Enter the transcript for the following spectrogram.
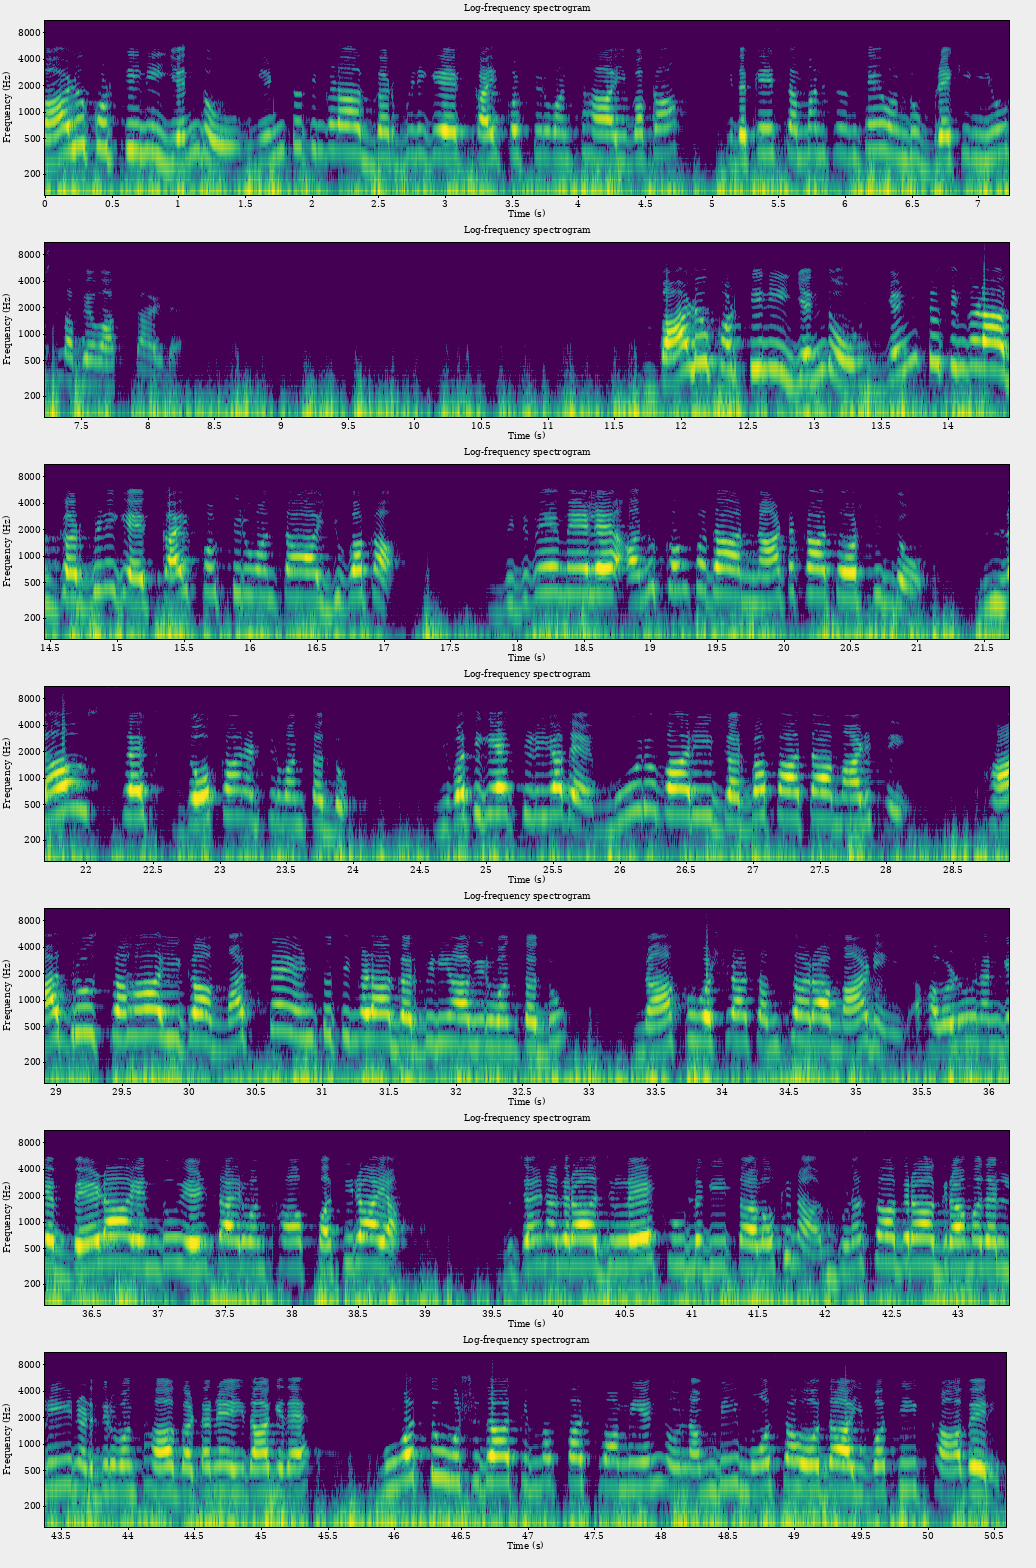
ಬಾಳು ಕೊಡ್ತೀನಿ ಎಂದು ಎಂಟು ತಿಂಗಳ ಗರ್ಭಿಣಿಗೆ ಕೈ ಕೊಟ್ಟಿರುವಂತಹ ಯುವಕ ಇದಕ್ಕೆ ಸಂಬಂಧಿಸಿದಂತೆ ಒಂದು ಬ್ರೇಕಿಂಗ್ ನ್ಯೂಸ್ ಲಭ್ಯವಾಗ್ತಾ ಇದೆ. ಬಾಳು ಕೊಡ್ತೀನಿ ಎಂದು ಎಂಟು ತಿಂಗಳ ಗರ್ಭಿಣಿಗೆ ಕೈ ಕೊಟ್ಟಿರುವಂತಹ ಯುವಕ ವಿಧವೆ ಮೇಲೆ ಅನುಕಂಪದ ನಾಟಕ ತೋರಿಸಿದ್ದು, ಲವ್ ಸೆಕ್ಸ್ ದೋಖಾ ನಡೆಸಿರುವಂತದ್ದು. ಯುವತಿಗೆ ತಿಳಿಯದೆ ಮೂರು ಬಾರಿ ಗರ್ಭಪಾತ ಮಾಡಿಸಿ ಆದ್ರೂ ಸಹ ಈಗ ಮತ್ತೆ ಎಂಟು ತಿಂಗಳ ಗರ್ಭಿಣಿ ಆಗಿರುವಂತದ್ದು ನಾಲ್ಕು ವರ್ಷ ಸಂಸಾರ ಮಾಡಿ, ಅವಳು ನನ್ಗೆ ಬೇಡ ಎಂದು ಹೇಳ್ತಾ ಇರುವಂತಹ ಪತಿರಾಯ, ವಿಜಯನಗರ ಜಿಲ್ಲೆ ಕೂಡ್ಲಗಿ ತಾಲೂಕಿನ ಗುಣಸಾಗರ ಗ್ರಾಮದಲ್ಲಿ ನಡೆದಿರುವಂತಹ ಘಟನೆ ಇದಾಗಿದೆ. ಮೂವತ್ತು ವರ್ಷದ ತಿಮ್ಮಪ್ಪ ಸ್ವಾಮಿಯನ್ನು ನಂಬಿ ಮೋಸ ಹೋದ ಯುವತಿ ಕಾವೇರಿ,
